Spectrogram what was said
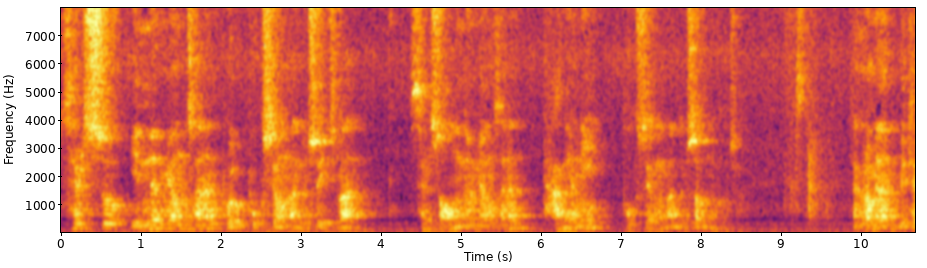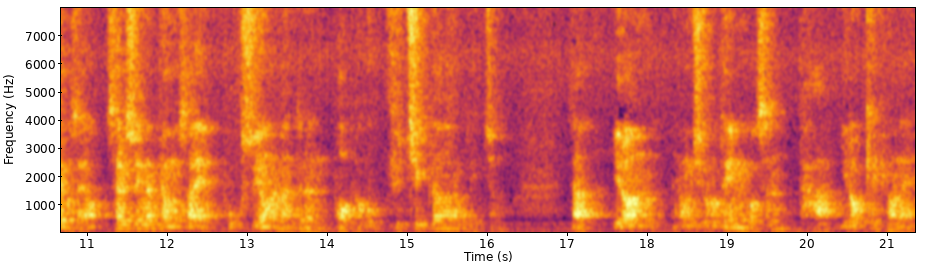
셀 수 있는 명사는 보- 복수형을 만들 수 있지만 셀 수 없는 명사는 당연히 복수형을 만들 수 없는 거죠. 자 그러면 밑에 보세요. 셀 수 있는 명사에 복수형을 만드는 법하고 규칙 변화라고 있죠. 자 이런 형식으로 되어 있는 것은 다 이렇게 변해.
